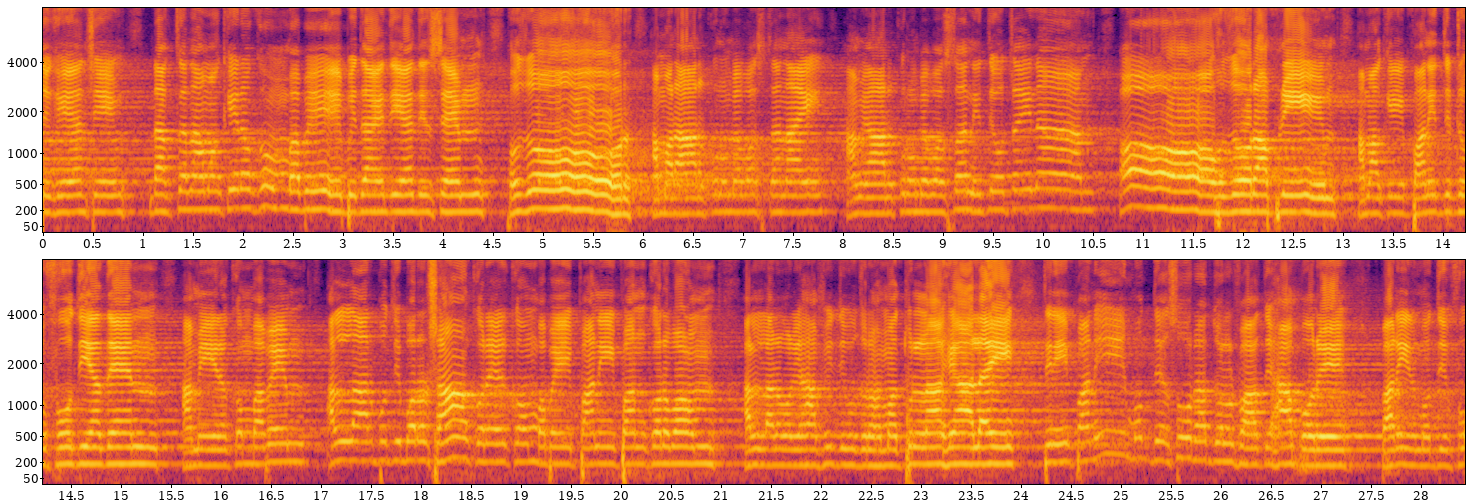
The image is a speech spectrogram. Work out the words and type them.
দেখিয়েছি। ডাক্তার আমাকে এরকমভাবে বিদায় দিয়ে দিছেন হুজুর, আমার আর কোনো ব্যবস্থা নাই। আমি আর কোনো ব্যবস্থা নিতেও চাই না। ও হুজুর, আপনি আমাকে পানিতে একটু ফু দিয়ে দেন। আমি এরকমভাবে আল্লাহর প্রতি ভরসা করে এরকমভাবে পানি পান করব। আল্লাহর বলি হাফিজুর রহমতুল্লাহ আলাই তিনি পানির মধ্যে সৌরাতুল ফাতেহা পরে পানির মধ্যে ফু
